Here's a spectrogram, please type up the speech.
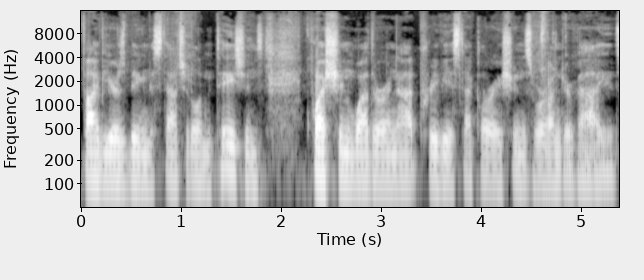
five years being the statute of limitations, question whether or not previous declarations were undervalued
